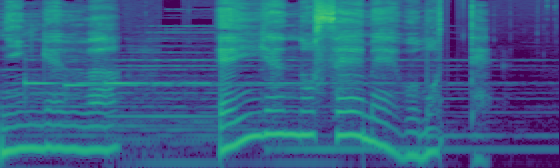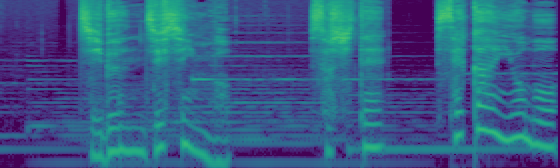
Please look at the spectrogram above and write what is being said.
人間は永遠の生命をもって自分自身をそして世界をも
